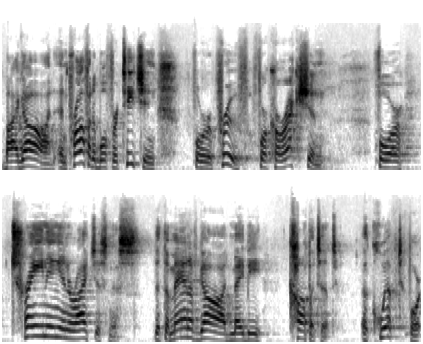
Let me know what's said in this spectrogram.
by God and profitable for teaching, for reproof, for correction, for training in righteousness, that the man of God may be competent, equipped for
